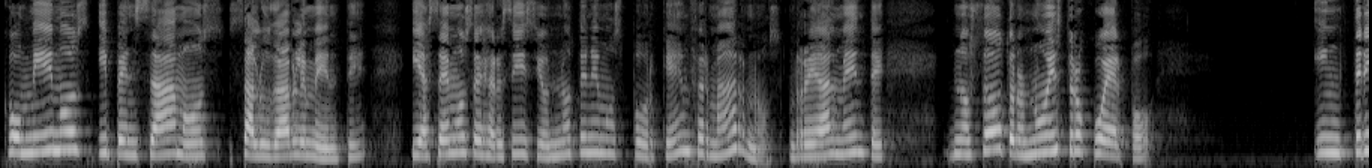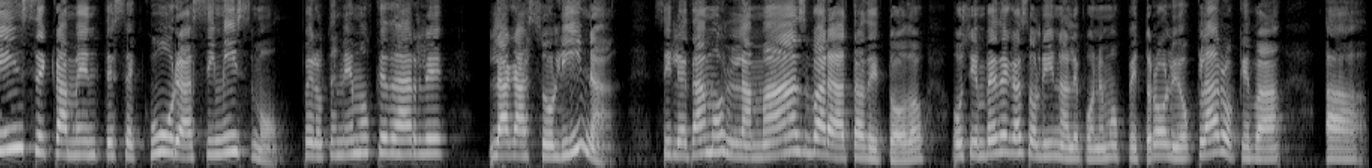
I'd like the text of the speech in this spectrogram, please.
comemos y pensamos saludablemente y hacemos ejercicios, no tenemos por qué enfermarnos. Realmente, nosotros, nuestro cuerpo, intrínsecamente se cura a sí mismo, pero tenemos que darle la gasolina. Si le damos la más barata de todo, o si en vez de gasolina le ponemos petróleo, claro que va a,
